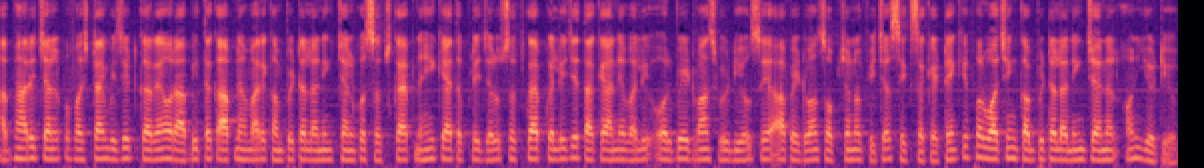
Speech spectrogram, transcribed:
अब हमारे चैनल पर फ़र्स्ट टाइम विज़िट कर रहे हैं और अभी तक आपने हमारे कंप्यूटर लर्निंग चैनल को सब्सक्राइब नहीं किया तो प्लीज़ ज़रूर सब्सक्राइब कर लीजिए ताकि आने वाली और भी एडवांस वीडियो से आप एडवांस ऑप्शन और फीचर सीख सकें। Thank you for watching computer learning channel on YouTube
